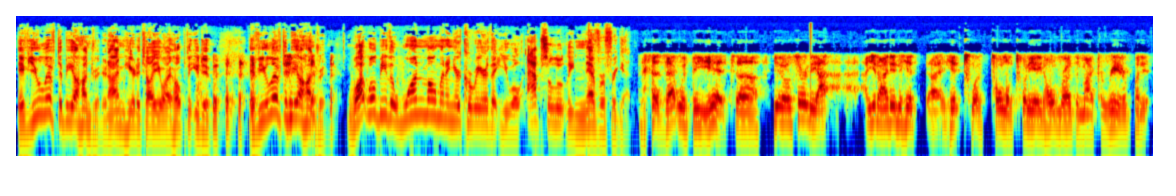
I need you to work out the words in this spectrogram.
If you live to be 100, and I'm here to tell you, I hope that you do. if you live to be 100, what will be the one moment in your career that you will absolutely never forget? that would be it. Uh, you know, certainly, I, I, you know, I didn't hit uh, hit tw- total of 28 home runs in my career, but it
